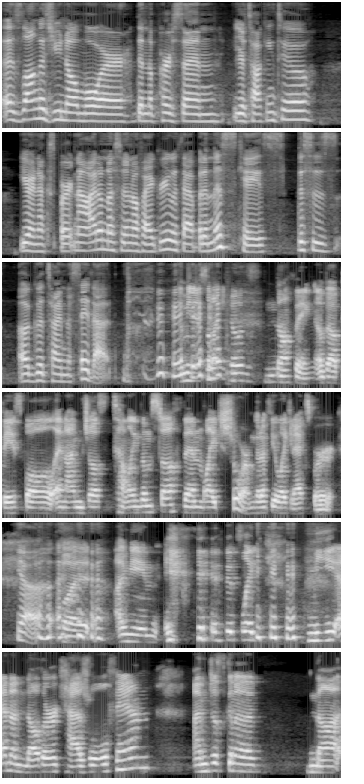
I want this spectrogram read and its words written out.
as long as you know more than the person you're talking to, you're an expert. Now, I don't necessarily know if I agree with that, but in this case, this is a good time to say that. I mean, if somebody knows nothing about baseball and I'm just telling them stuff, then like, sure, I'm gonna feel like an expert. yeah. But I mean, if it's like me and another casual fan, I'm just gonna not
